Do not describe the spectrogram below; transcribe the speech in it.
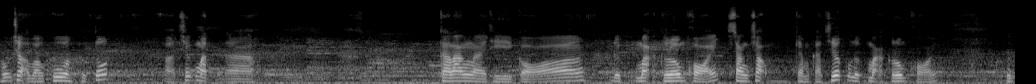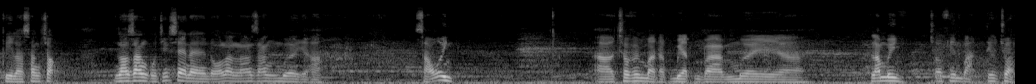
hỗ trợ vào cua cực tốt. Ở trước mặt ờ, uh, ca lăng này thì có được mạ chrome khói sang trọng kèm cả trước cũng được mạ chrome khói cực kỳ là sang trọng. La răng của chiếc xe này đó là la răng 10 uh, 6 inch. À, cho phiên bản đặc biệt và 15 inch cho phiên bản tiêu chuẩn.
